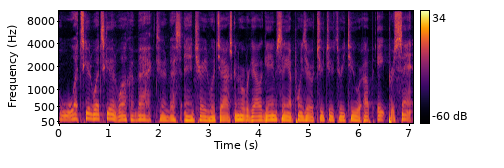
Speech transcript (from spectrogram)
What's good? What's good? Welcome back to Invest and Trade with Jaxx. Going to go over Gala Games, sitting at 0.02232. We're up 8%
